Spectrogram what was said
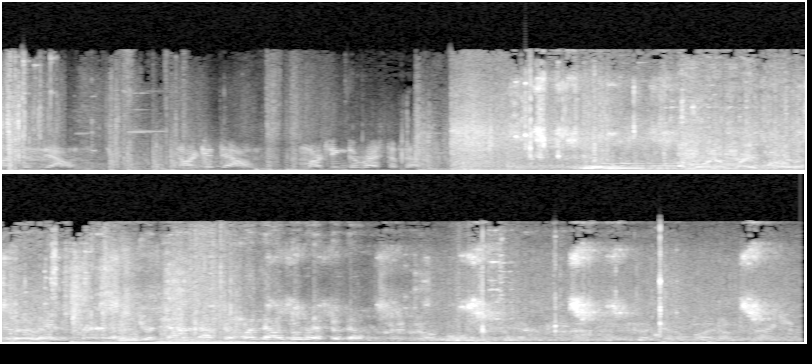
Hunt down. Target down. Marching the rest of them. I'm on a mic phone with that. Use your tac map to hunt down the rest of them. Heads up, all FBs identified unsanctioned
